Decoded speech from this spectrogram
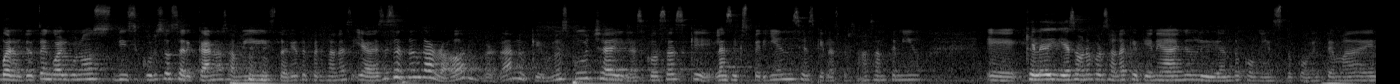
bueno, yo tengo algunos discursos cercanos a mí, historias de personas, y a veces es desgarrador, ¿verdad? Lo que uno escucha y las cosas que, las experiencias que las personas han tenido. Eh, ¿Qué le dirías a una persona que tiene años lidiando con esto, con el tema de,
